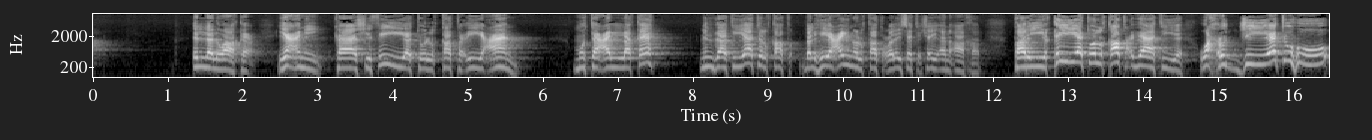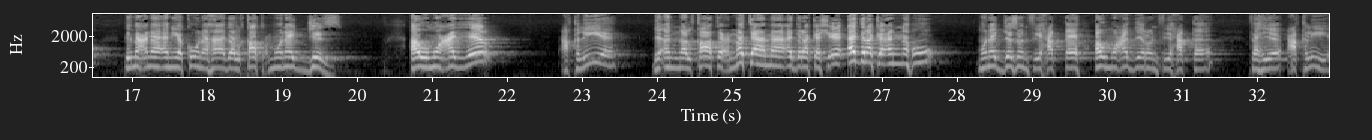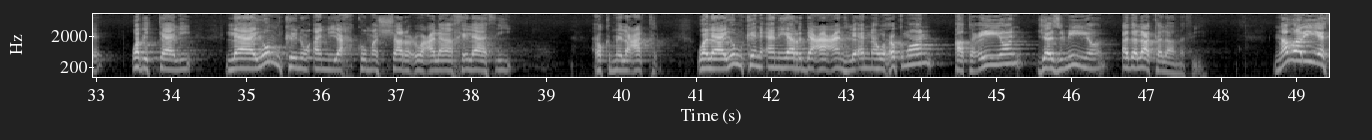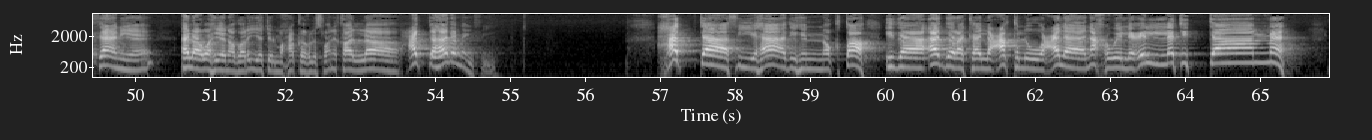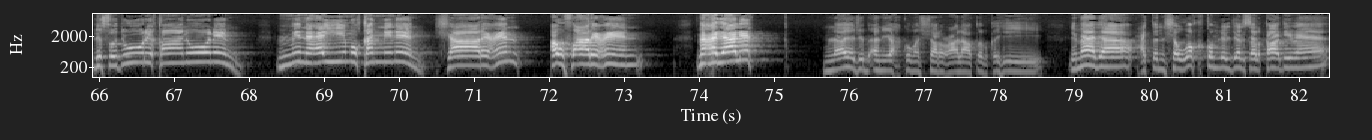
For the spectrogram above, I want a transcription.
إلا الواقع. يعني كاشفية القطع عن متعلقة من ذاتيات القطع بل هي عين القطع وليست شيئا آخر. طريقية القطع ذاتية وحجيته بمعنى أن يكون هذا القطع منجز أو معذر عقلية. لأن القاطع متى ما أدرك شيء أدرك أنه منجز في حقه أو معذر في حقه فهي عقلية. وبالتالي لا يمكن أن يحكم الشرع على خلاف حكم العقل ولا يمكن أن يردع عنه لأنه حكم قطعي جزمي. هذا لا كلام فيه. النظريه الثانية ألا وهي نظرية المحقق الاصفهاني قال لا حتى هذا ما يفيد. حتى في هذه النقطة إذا أدرك العقل على نحو العلة التامة لصدور قانون من أي مقنن شارع أو فارع. مع ذلك لا يجب أن يحكم الشرع على طبقه. لماذا حتى نشوقكم للجلسة القادمة؟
